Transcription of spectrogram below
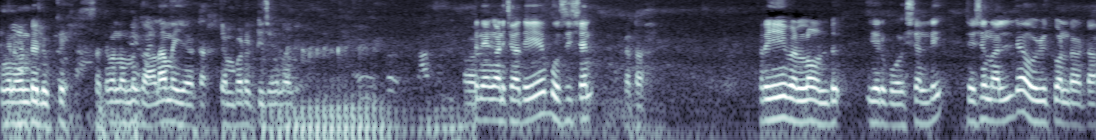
ഇങ്ങനെ ഉണ്ട് ലുക്ക് സത്യം പറഞ്ഞാൽ ഒന്നും കാണാൻ വയ്യ കേട്ടോ. ടെമ്പർ ഇട്ടിച്ചോളാൻ അവിടെ ഞാൻ കാണിച്ച അതേ പൊസിഷൻ കേട്ടോ. ഇത്രയും വെള്ളമുണ്ട് ഈ ഒരു പൊസിഷനിൽ അത്യാവശ്യം നല്ല ഒഴുക്കുണ്ട് കേട്ടോ.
